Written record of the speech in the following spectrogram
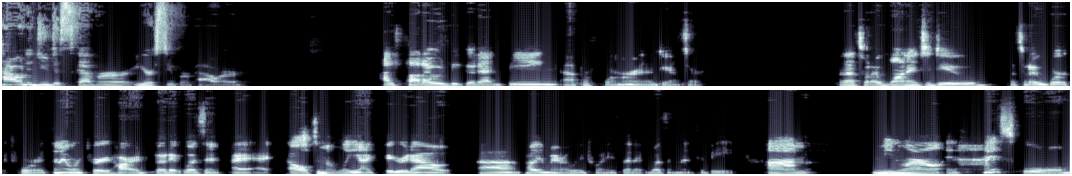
how did you discover your superpower? I thought I would be good at being a performer and a dancer. That's what I wanted to do. That's what I worked towards. And I worked very hard, but it wasn't, I, I ultimately I figured out, uh, probably in my early twenties that it wasn't meant to be. Um, meanwhile, in high school,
